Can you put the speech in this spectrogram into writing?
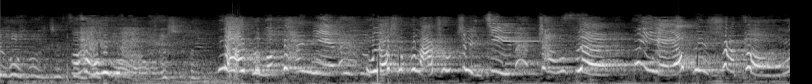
呦，这怎么回事？那怎么办呢？我要是不拿出证据，张三不也要被杀头吗？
